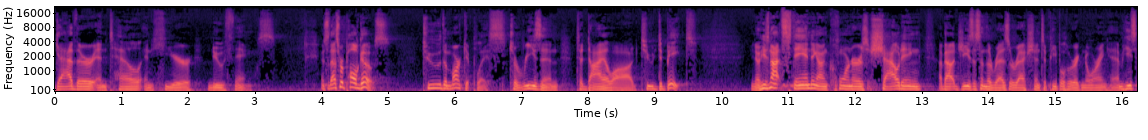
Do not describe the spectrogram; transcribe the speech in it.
gather and tell and hear new things. And so that's where Paul goes to the marketplace to reason, to dialogue, to debate. You know, he's not standing on corners shouting about Jesus and the resurrection to people who are ignoring him. He's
